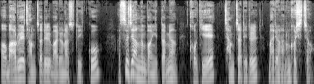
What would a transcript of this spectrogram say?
어, 마루에 잠자리를 마련할 수도 있고 쓰지 않는 방이 있다면 거기에 잠자리를 마련하는 것이죠.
